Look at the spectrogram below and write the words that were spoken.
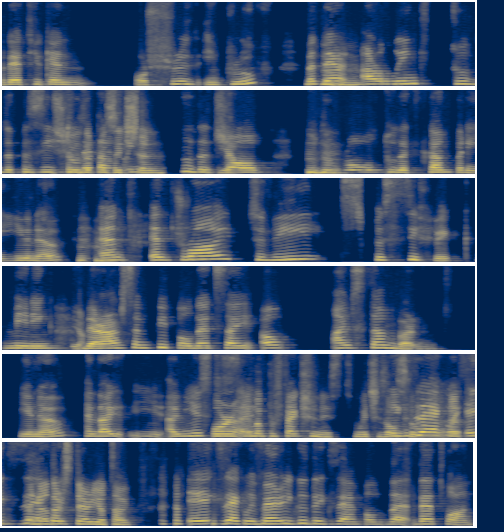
that you can or should improve, but mm-hmm. they are linked to the position, to the position, to the job, yeah. to mm-hmm. the role, to the company, you know, mm-hmm. and and try to be specific. Meaning, yeah. there are some people that say, "Oh, I'm stubborn," you know, and I I'm used or say, I'm a perfectionist, which is also exactly, a, a, exactly. another stereotype. Exactly, very good example that that one.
